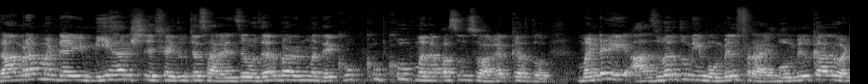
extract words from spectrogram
राम राम मंडळी मी हर्ष देसाई तुमच्या साऱ्यांचे उदरभरणमध्ये खूप खूप खूप मनापासून स्वागत करतो. मंडळी आजवर तुम्ही बोंबील फ्राय बोंबील कालवण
